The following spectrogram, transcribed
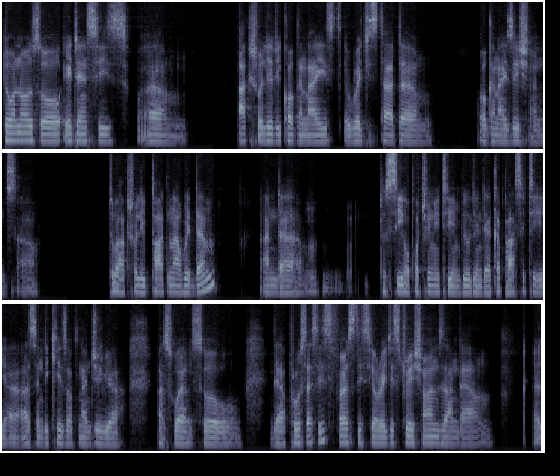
donors or agencies um, actually recognized registered um, organizations uh, to actually partner with them and um, to see opportunity in building their capacity, uh, as in the case of Nigeria as well. So there are processes. First is your registrations and um, uh,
